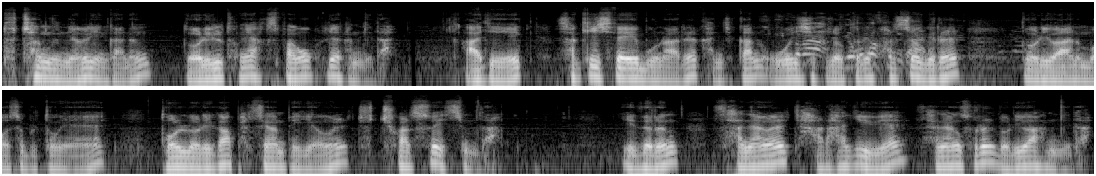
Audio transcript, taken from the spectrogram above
투척 능력을 인간은 놀이를 통해 학습하고 훈련합니다. 아직 석기시대의 문화를 간직한 온시 부족들의 활쏘기를 놀이화하는 모습을 통해 돌놀이가 발생한 배경을 추측할 수 있습니다. 이들은 사냥을 잘 하기 위해 사냥수를 놀이화합니다.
